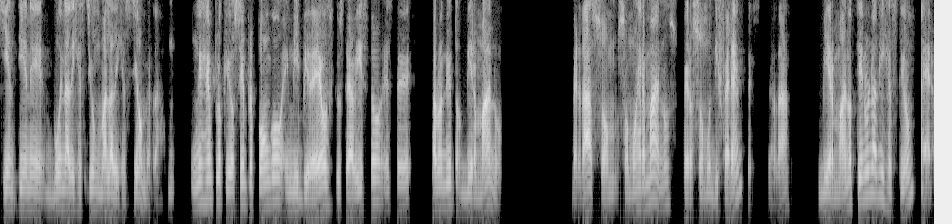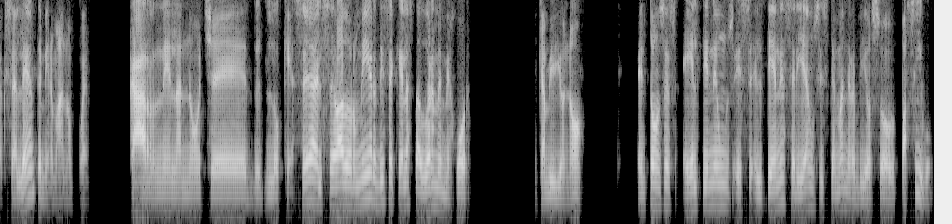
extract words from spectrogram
quién tiene buena digestión, mala digestión, ¿verdad? Un, ejemplo que yo siempre pongo en mis videos que usted ha visto, este, Armandito, mi hermano, ¿verdad? somos hermanos, pero somos diferentes, ¿verdad? Mi hermano tiene una digestión, pero excelente, mi hermano, pues, carne en la noche, lo que sea, él se va a dormir, dice que él hasta duerme mejor. En cambio, yo no. Entonces, él tiene, un, él tiene, sería un sistema nervioso pasivo,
